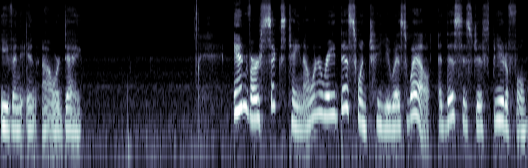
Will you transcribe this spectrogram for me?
even in our day in verse 16. I want to read this one to you as well. This is just beautiful.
